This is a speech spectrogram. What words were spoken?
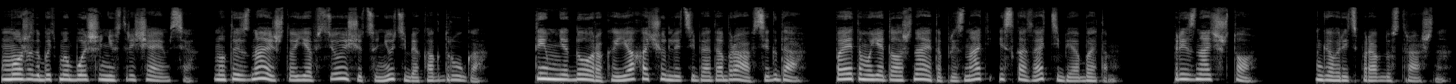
может быть, мы больше не встречаемся, но ты знаешь, что я все еще ценю тебя как друга. Ты мне дорог, и я хочу для тебя добра всегда. Поэтому я должна это признать и сказать тебе об этом. Признать что? Говорить правду страшно.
